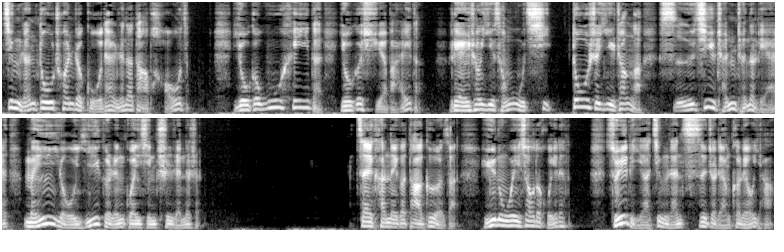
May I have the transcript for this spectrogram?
竟然都穿着古代人的大袍子，有个乌黑的，有个雪白的，脸上一层雾气，都是一张啊死气沉沉的脸，没有一个人关心吃人的事。再看那个大个子，余怒未消的回来了，嘴里啊竟然呲着两颗獠牙，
